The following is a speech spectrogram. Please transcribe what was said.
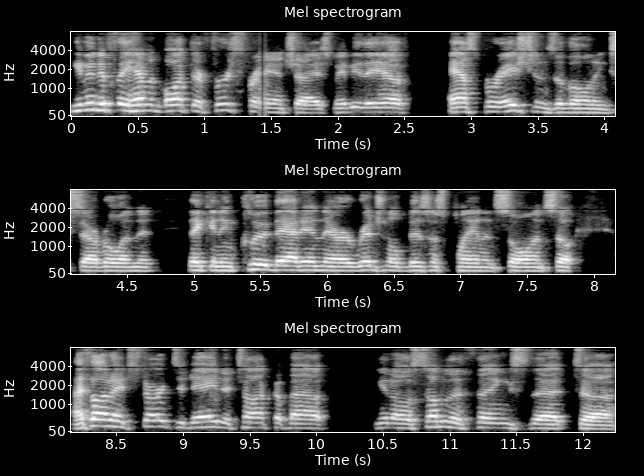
even if they haven't bought their first franchise maybe they have aspirations of owning several and they can include that in their original business plan and so on so i thought i'd start today to talk about you know some of the things that uh,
